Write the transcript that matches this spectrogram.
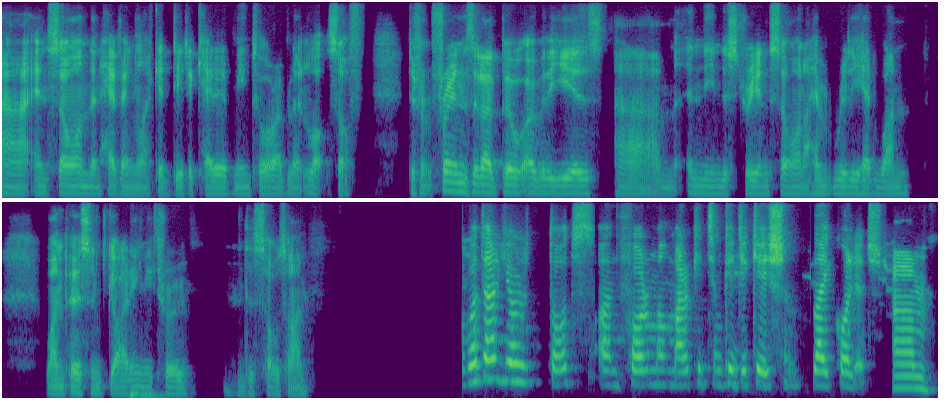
uh, and so on than having like a dedicated mentor. I've learned lots of different friends that I've built over the years um, in the industry and so on. I haven't really had one one person guiding me through this whole time. What are your thoughts on formal marketing education like college? Um,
